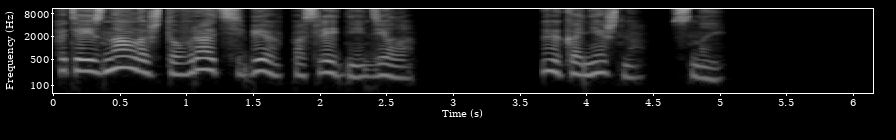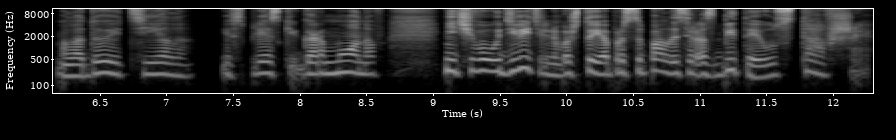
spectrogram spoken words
хотя и знала, что врать себе — последнее дело. Ну и, конечно, сны. Молодое тело и всплески гормонов. Ничего удивительного, что я просыпалась разбитая и уставшая.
